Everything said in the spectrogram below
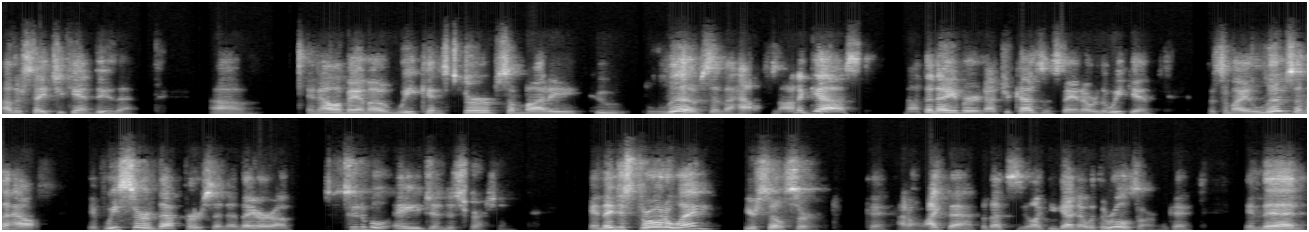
Other states, you can't do that. Um, in Alabama, we can serve somebody who lives in the house, not a guest, not the neighbor, not your cousin staying over the weekend, but somebody lives in the house. If we serve that person and they are of suitable age and discretion, and they just throw it away, you're still served. Okay. I don't like that, but that's like you got to know what the rules are. Okay. And then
